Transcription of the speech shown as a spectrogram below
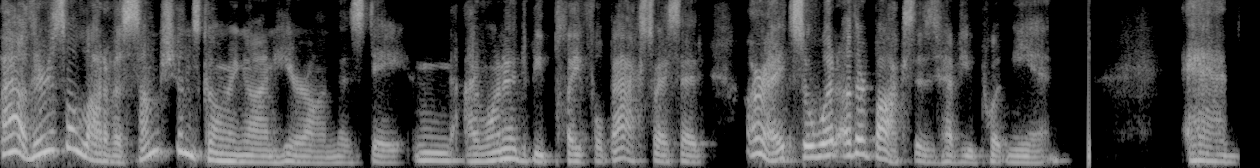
wow, there's a lot of assumptions going on here on this date. And I wanted to be playful back. So I said, all right, so what other boxes have you put me in? And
